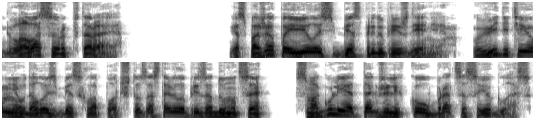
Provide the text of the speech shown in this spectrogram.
Глава 42. Госпожа появилась без предупреждения. Увидеть ее мне удалось без хлопот, что заставило призадуматься, смогу ли я так же легко убраться с ее глаз.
